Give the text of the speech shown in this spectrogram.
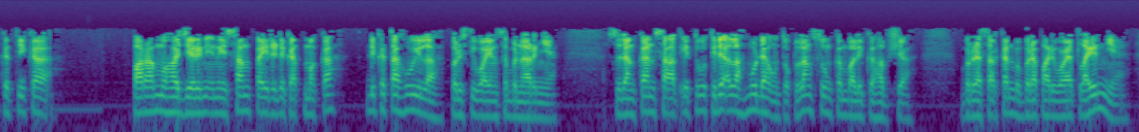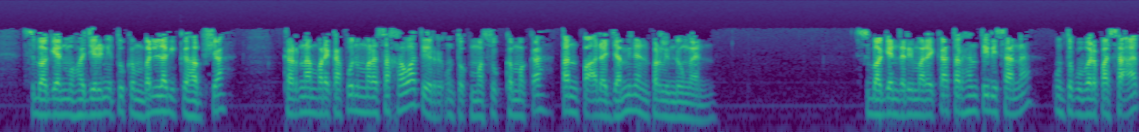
Ketika para muhajirin ini sampai di dekat Mekah, diketahuilah peristiwa yang sebenarnya. Sedangkan saat itu tidaklah mudah untuk langsung kembali ke Habsyah. Berdasarkan beberapa riwayat lainnya, sebagian muhajirin itu kembali lagi ke Habsyah karena mereka pun merasa khawatir untuk masuk ke Mekah tanpa ada jaminan perlindungan. Sebagian dari mereka terhenti di sana untuk beberapa saat,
